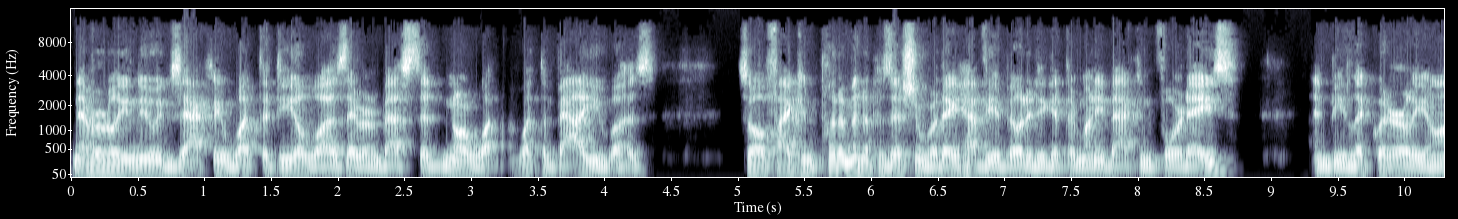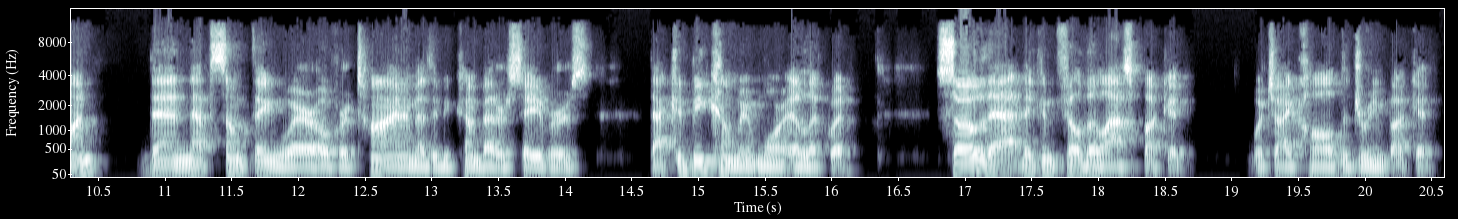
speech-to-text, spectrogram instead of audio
never really knew exactly what the deal was they were invested nor what, what the value was. So if I can put them in a position where they have the ability to get their money back in four days and be liquid early on, then that's something where over time, as they become better savers, that could become more illiquid so that they can fill the last bucket, which I call the dream bucket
